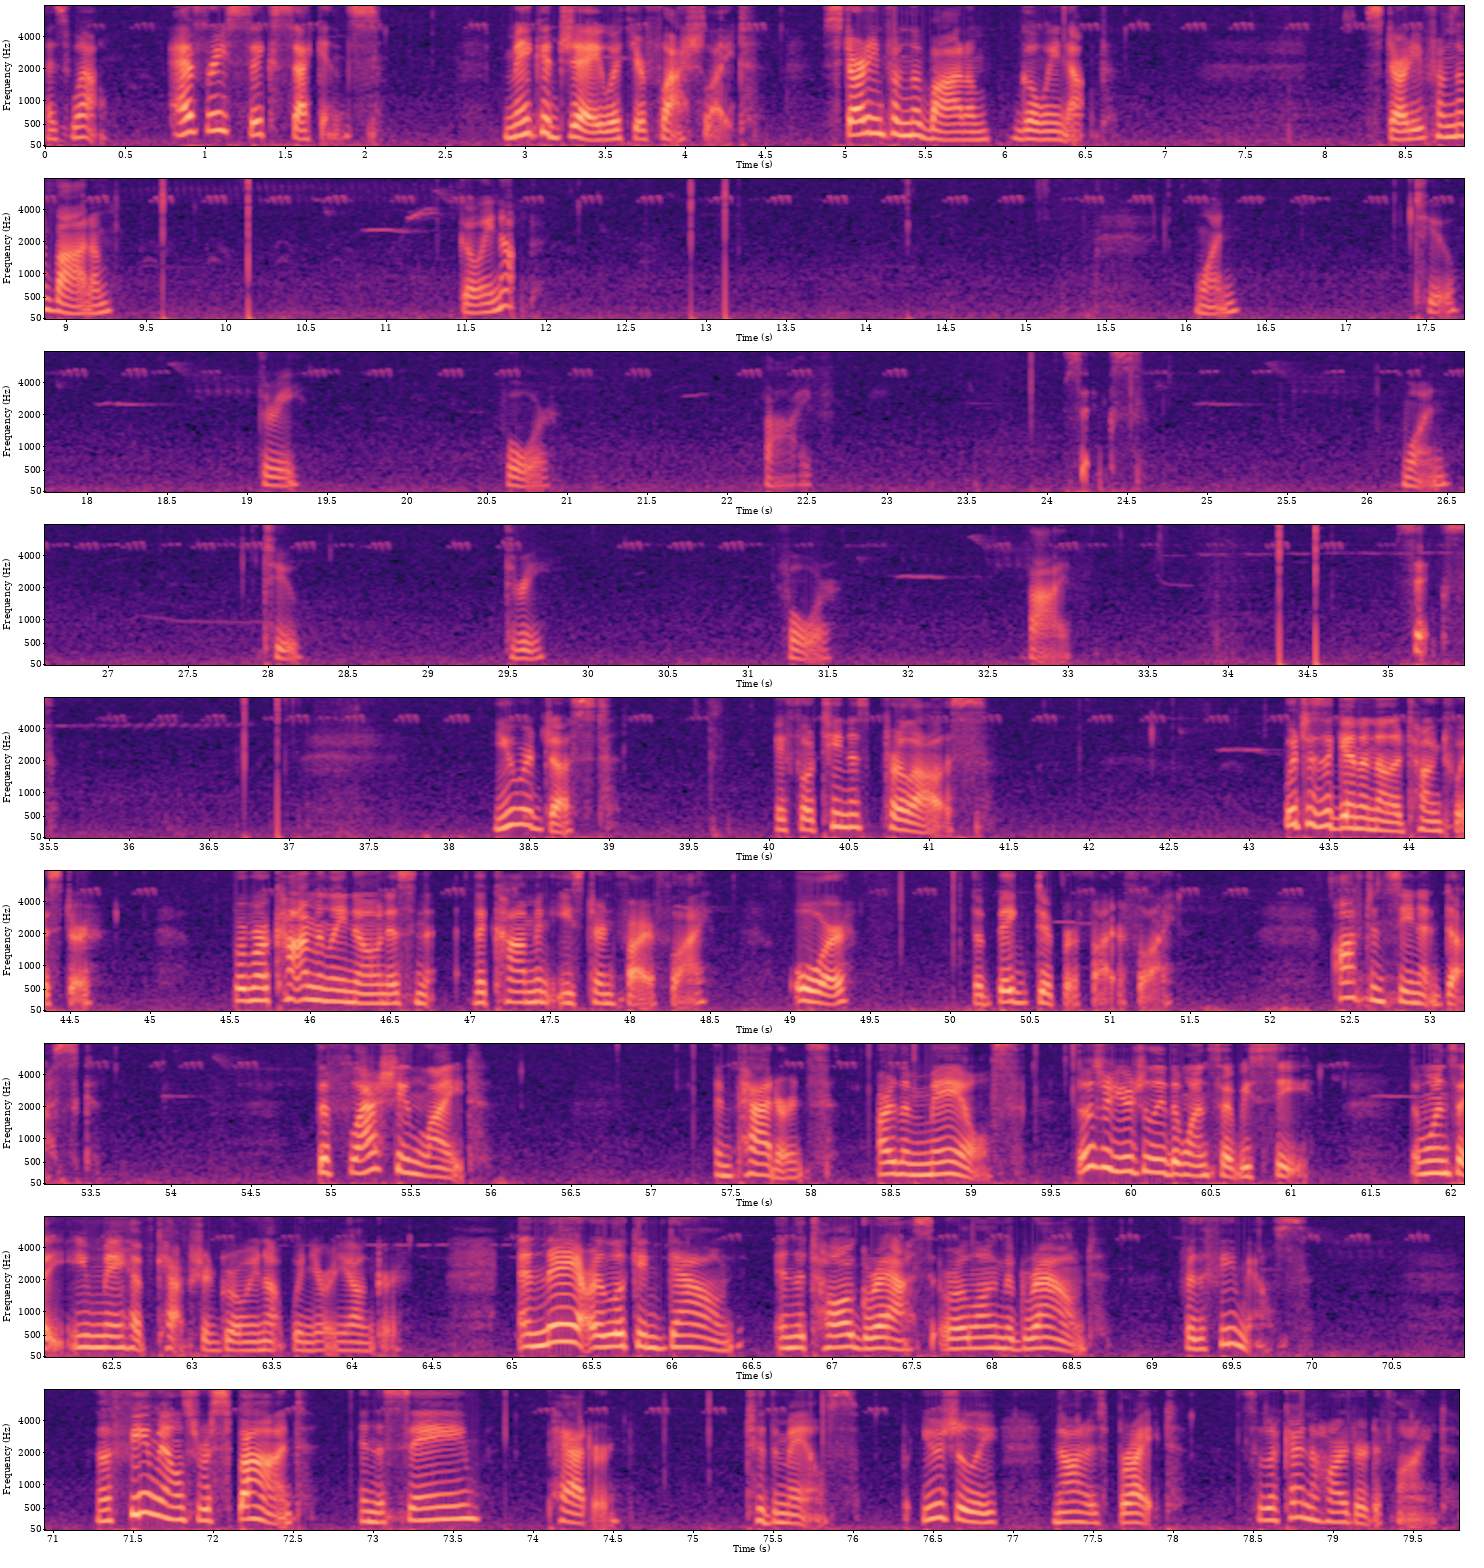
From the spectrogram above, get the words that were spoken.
as well. Every six seconds, make a J with your flashlight starting from the bottom, going up. Starting from the bottom, going up. One, two, three, four, five, six. One, two, three, four, five, six. You were just a Photinus pyralis, which is again another tongue twister, but more commonly known as the common eastern firefly, or the Big Dipper firefly, often seen at dusk. The flashing light and patterns are the males. Those are usually the ones that we see, the ones that you may have captured growing up when you were younger and they are looking down in the tall grass or along the ground for the females. Now, the females respond in the same pattern to the males, but usually not as bright, so they're kind of harder to find.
